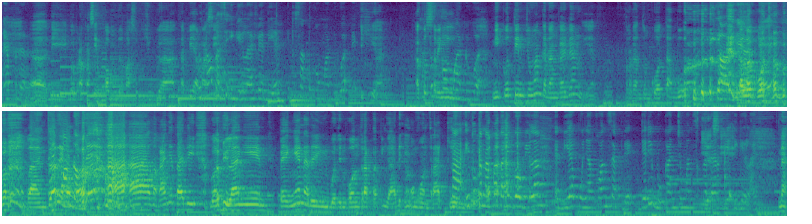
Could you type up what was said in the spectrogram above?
Ya benar. Uh, di beberapa sitkom udah masuk juga, tapi ya Lo tau masih gak sih IG live-nya dia itu 1,2 deh. iya. Aku sering 1,2. ngikutin cuman kadang-kadang ya tergantung kuota bu. iya, Kalau kuota gua lancar ya dong. Makanya tadi gua bilangin pengen ada yang buatin kontrak tapi nggak ada yang mau kontrakin. Nah gitu. itu kenapa tadi gue bilang eh, dia punya konsep deh. Jadi bukan cuma Iya sekedar sih. dia IG live. Nah,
